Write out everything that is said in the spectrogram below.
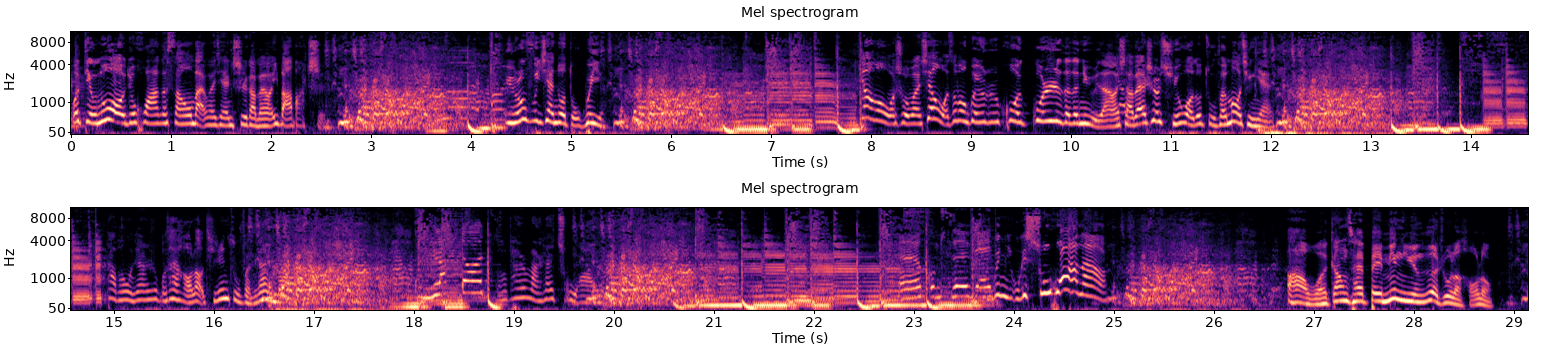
我顶多我就花个三五百块钱吃感冒药，一把把吃。羽绒服一千多，多贵呀！要么我说吧，像我这么过过过日子的女人啊，小白车娶我都祖坟冒青烟。大鹏，我这样是不太好，老提人祖坟干什么？我怕人晚上来抓我。我跟你，我跟你说话呢。啊！我刚才被命运扼住了喉咙。你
